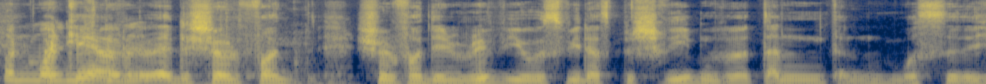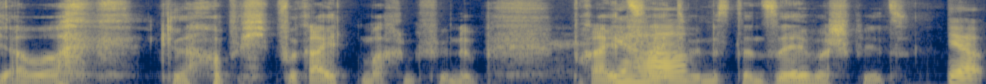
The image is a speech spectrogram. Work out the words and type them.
Und Molly okay, wenn du schon von, schon von den Reviews, wie das beschrieben wird, dann, dann musst du dich aber, glaube ich, bereit machen für eine Breitzeit, ja. wenn du es dann selber spielst. Ja,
